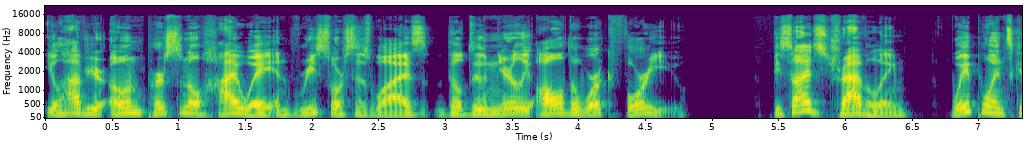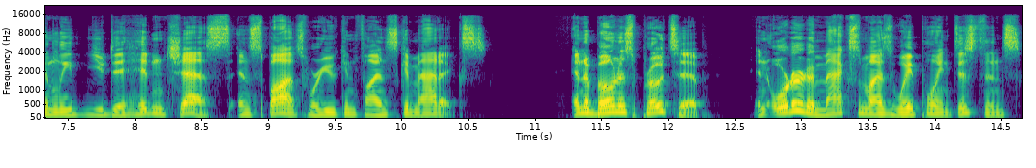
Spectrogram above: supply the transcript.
you'll have your own personal highway, and resources wise, they'll do nearly all the work for you. Besides traveling, Waypoints can lead you to hidden chests and spots where you can find schematics. And a bonus pro tip in order to maximize waypoint distance,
